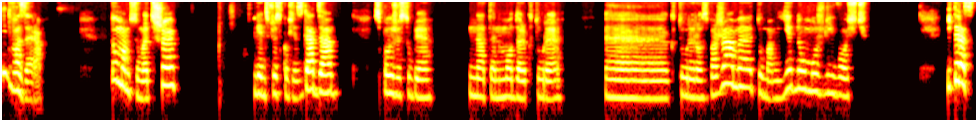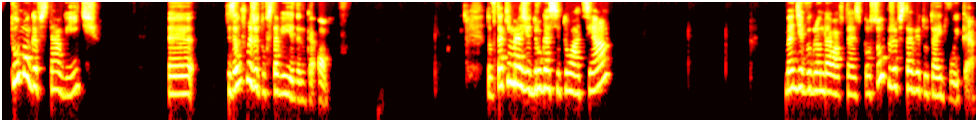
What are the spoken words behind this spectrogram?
i 2 zera. Tu mam sumę 3, więc wszystko się zgadza. Spojrzę sobie na ten model, który, e, który rozważamy. Tu mam jedną możliwość. I teraz tu mogę wstawić, e, załóżmy, że tu wstawię jedynkę, o. To w takim razie druga sytuacja będzie wyglądała w ten sposób, że wstawię tutaj dwójkę.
